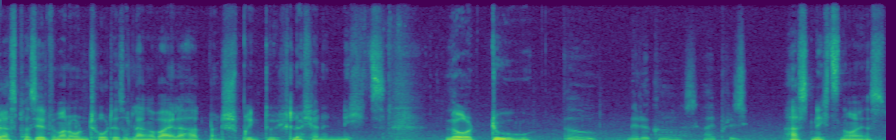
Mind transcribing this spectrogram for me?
Das passiert, wenn man untot ist und Langeweile hat. Man springt durch Löcher in nichts. So, du. Oh, miracles, I presume. Hast nichts Neues.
